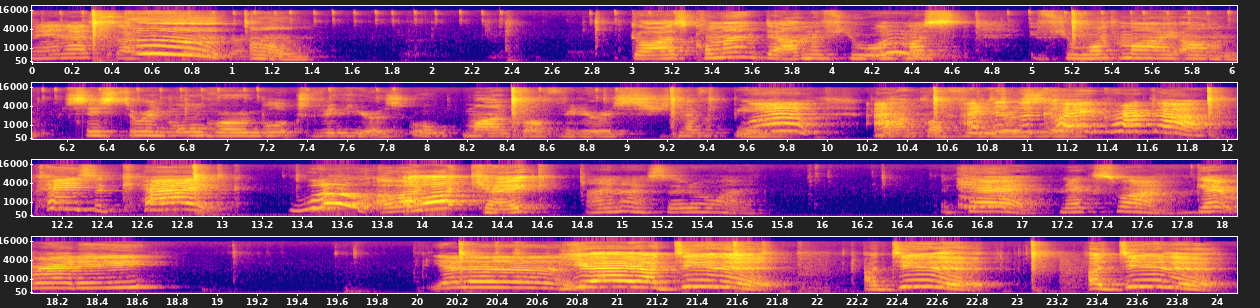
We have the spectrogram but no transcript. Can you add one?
Man, I suck at oh. Guys, comment down if you want my if you want my um sister in more Roblox videos or Minecraft videos. She's never been in I, Minecraft I did videos. the though. Toad Cracker. Piece of cake. Woo! I like I like cake. I know, so do I. Okay, next one. Get ready. Yellow. Yay! I did it. I did it. I did it.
